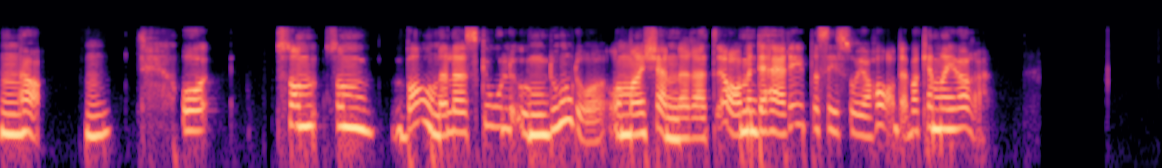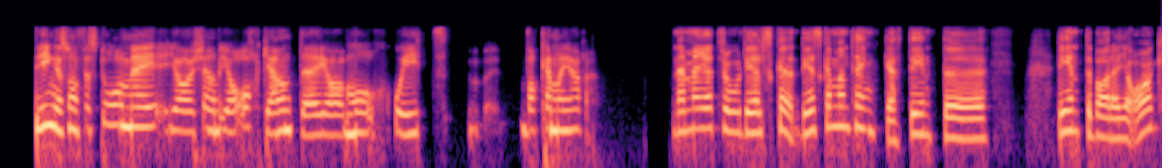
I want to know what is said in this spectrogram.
Mm. Ja. Mm. Och som, som barn eller skolungdom då, om man känner att ja, men det här är precis så jag har det, vad kan man göra? Det är ingen som förstår mig, jag, känner, jag orkar inte, jag mår skit. Vad kan man göra? Nej, men jag tror dels ska, dels ska man tänka att det är inte det är inte bara jag,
